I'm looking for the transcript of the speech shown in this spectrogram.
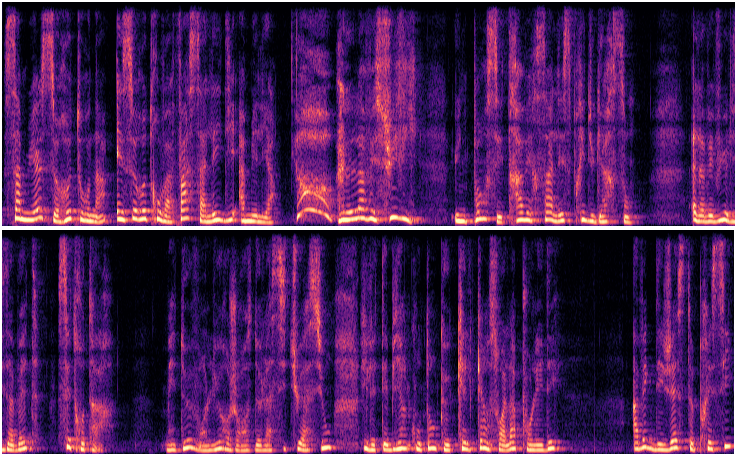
Samuel se retourna et se retrouva face à Lady Amelia. Oh, elle l'avait suivi. Une pensée traversa l'esprit du garçon. Elle avait vu Elisabeth, c'est trop tard. Mais devant l'urgence de la situation, il était bien content que quelqu'un soit là pour l'aider. Avec des gestes précis,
